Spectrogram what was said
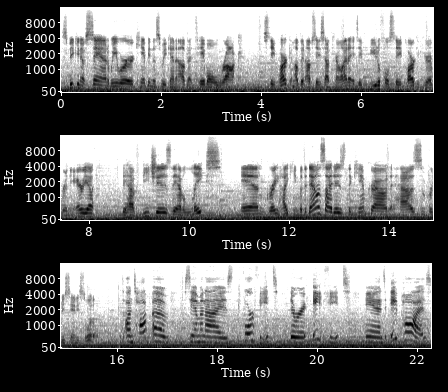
Speaking of sand, we were camping this weekend up at Table Rock State Park up in upstate South Carolina. It's a beautiful state park if you're ever in the area. They have beaches, they have lakes, and great hiking. But the downside is the campground has some pretty sandy soil. On top of Sam and I's four feet, there were eight feet and eight paws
